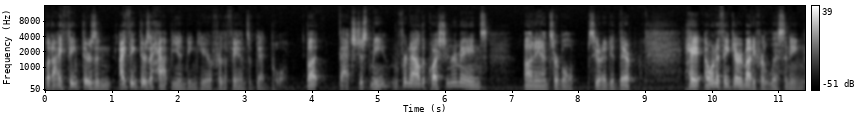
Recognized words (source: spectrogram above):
but I think there's an I think there's a happy ending here for the fans of Deadpool. But that's just me. And for now, the question remains unanswerable. See what I did there? Hey, I want to thank everybody for listening.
